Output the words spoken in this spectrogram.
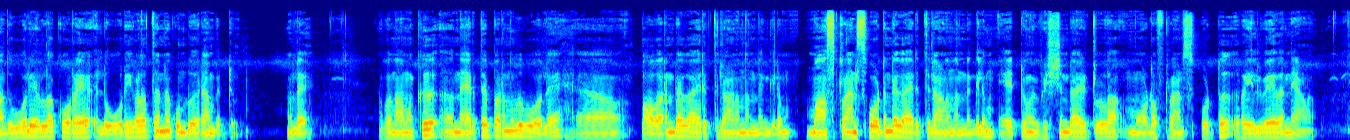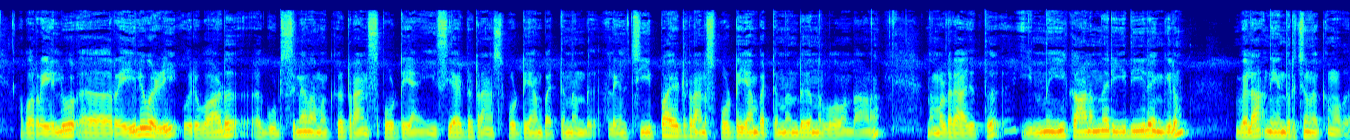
അതുപോലെയുള്ള കുറേ ലോറികളെ തന്നെ കൊണ്ടുവരാൻ പറ്റും അല്ലേ? അപ്പോൾ നമുക്ക് നേരത്തെ പറഞ്ഞതുപോലെ പവറിന്റെ കാര്യത്തിലാണെന്നുണ്ടെങ്കിലും മാസ് ട്രാൻസ്പോർട്ടിന്റെ കാര്യത്തിലാണെന്നുണ്ടെങ്കിലും ഏറ്റവും എഫിഷ്യന്റ് ആയിട്ടുള്ള മോഡ് ഓഫ് ട്രാൻസ്പോർട്ട് റെയിൽവേ തന്നെയാണ്. അപ്പോൾ റെയിൽ റെയിൽ വഴി ഒരുപാട് ഗുഡ്സിനെ നമുക്ക് ട്രാൻസ്പോർട്ട് ചെയ്യാൻ ഈസി ആയിട്ട് ട്രാൻസ്പോർട്ട് ചെയ്യാൻ പറ്റുന്നുണ്ട് അല്ലെങ്കിൽ ചീപ്പായിട്ട് ട്രാൻസ്പോർട്ട് ചെയ്യാൻ പറ്റുന്നുണ്ട് എന്നുള്ളതുകൊണ്ടാണ് നമ്മുടെ രാജ്യത്ത് ഇന്ന് ഈ കാണുന്ന രീതിയിലെങ്കിലും വില നിയന്ത്രിച്ചു നിൽക്കുന്നത്.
